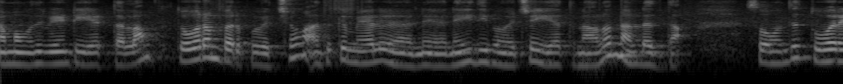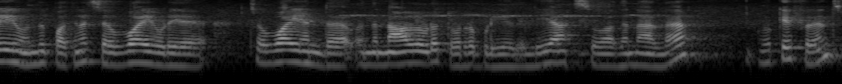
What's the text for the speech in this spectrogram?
நம்ம வந்து வேண்டி ஏற்றலாம் தோரம் பருப்பு வச்சோம் அதுக்கு மேலே நெய் தீபம் வச்சு ஏற்றினாலும் நல்லது தான் ஸோ வந்து துவரையை வந்து பார்த்திங்கன்னா செவ்வாயுடைய செவ்வாய் அந்த அந்த நாளோட தொடர்புடையது இல்லையா? ஸோ அதனால் ஓகே ஃப்ரெண்ட்ஸ்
